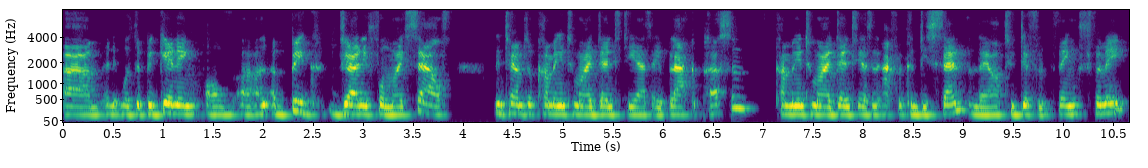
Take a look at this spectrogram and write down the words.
Um, and it was the beginning of a, a, big journey for myself in terms of coming into my identity as a Black person, coming into my identity as an African descent, and they are two different things for me.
